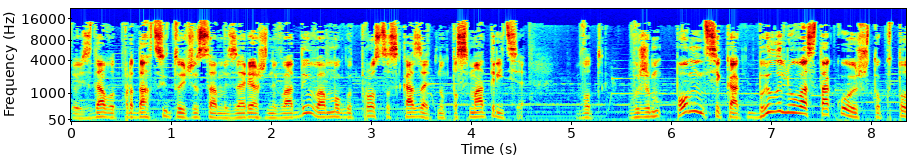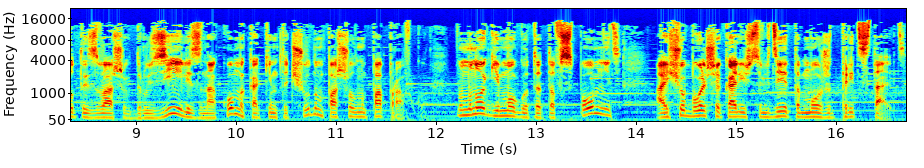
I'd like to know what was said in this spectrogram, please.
То есть, да, вот продавцы той же самой заряженной воды вам могут просто сказать, ну посмотрите, вот вы же помните, как было ли у вас такое, что кто-то из ваших друзей или знакомых каким-то чудом пошел на поправку? Ну, многие могут это вспомнить, а еще большее количество людей это может представить.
